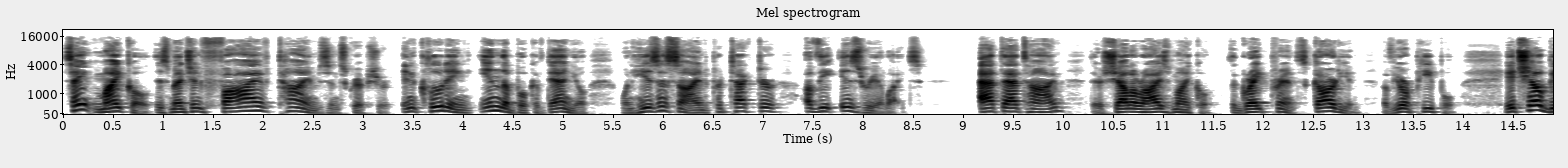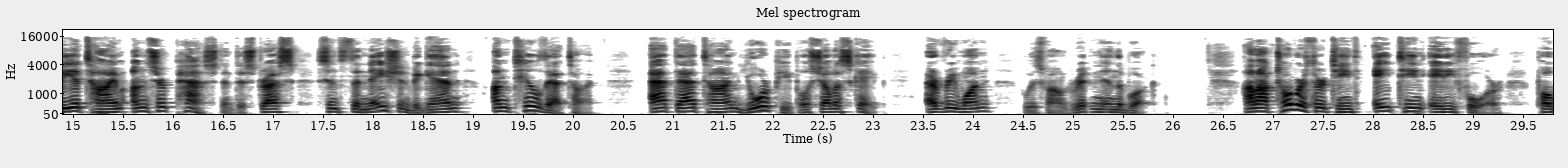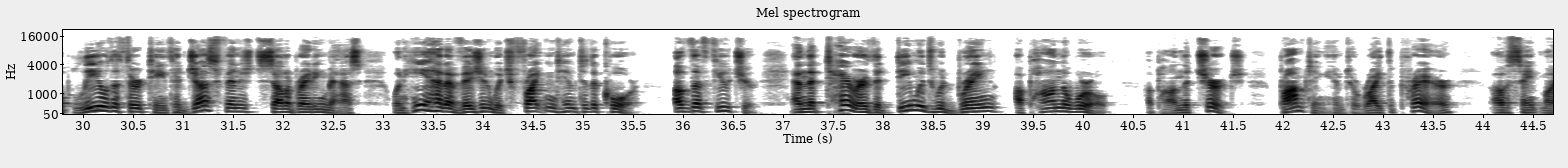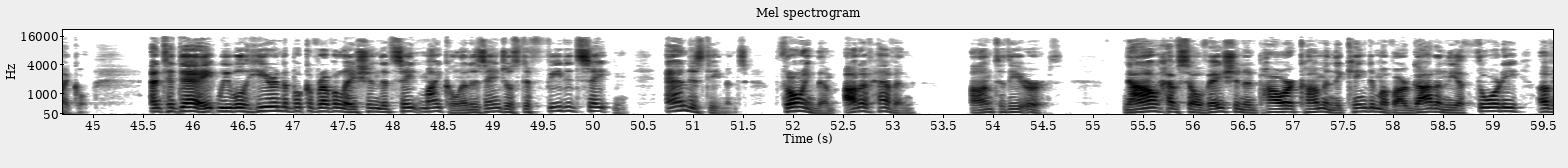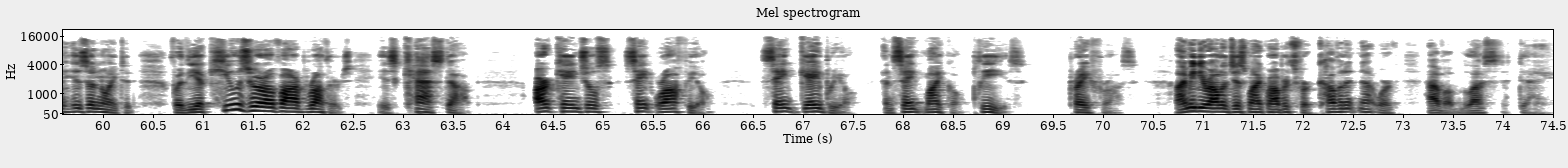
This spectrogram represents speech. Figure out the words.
St. Michael is mentioned five times in Scripture, including in the book of Daniel, when he is assigned protector of the Israelites. At that time there shall arise Michael, the great prince, guardian of your people. It shall be a time unsurpassed in distress since the nation began until that time. At that time your people shall escape, every one who is found written in the book. On October 13, 1884, Pope Leo XIII had just finished celebrating Mass when he had a vision which frightened him to the core of the future and the terror that demons would bring upon the world, upon the church, prompting him to write the prayer of St. Michael. And today we will hear in the book of Revelation that St. Michael and his angels defeated Satan and his demons, throwing them out of heaven onto the earth. Now have salvation and power come in the kingdom of our God and the authority of his anointed. For the accuser of our brothers is cast out. Archangels, St. Raphael, St. Gabriel, and St. Michael, please pray for us. I'm meteorologist Mike Roberts for Covenant Network. Have a blessed day.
